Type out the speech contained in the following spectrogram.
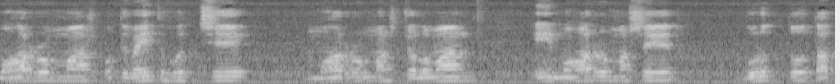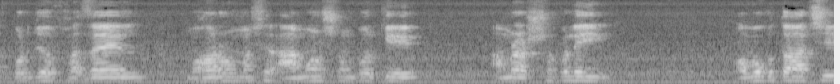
মহরম মাস অতিবাহিত হচ্ছে। মহরম মাস চলমান। এই মহরম মাসের গুরুত্ব, তাৎপর্য, ফাজাইল, মহরম মাসের আমল সম্পর্কে আমরা সকলেই অবগত আছি।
